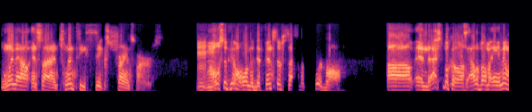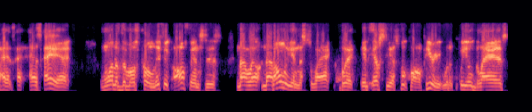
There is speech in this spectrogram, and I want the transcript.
went out and signed 26 transfers. Mm-hmm. Most of them on the defensive side of football, uh, and that's because Alabama A&M has has had one of the most prolific offenses not not only in the SWAC but in FCS football. Period, with Aqeel Glass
